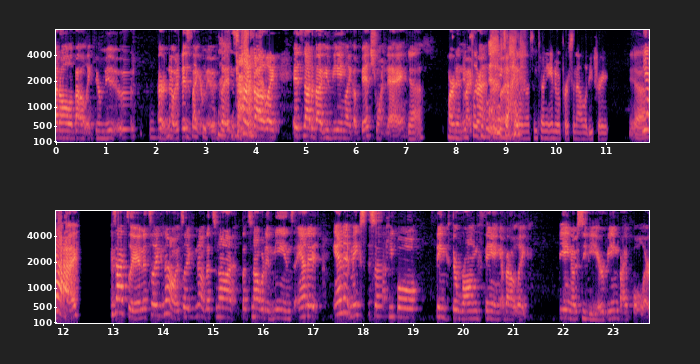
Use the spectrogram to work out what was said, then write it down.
at all about like your mood. Or mm-hmm. no, it is about your mood, but it's not about like it's not about you being like a bitch one day. Yeah. Pardon it's my like friend. Sorry. mental illness and turning into a personality trait. Yeah. yeah exactly and it's like no it's like no that's not that's not what it means and it and it makes it so people think the wrong thing about like being ocd or being bipolar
